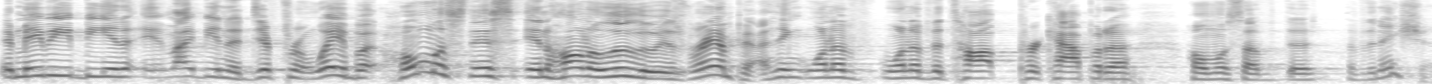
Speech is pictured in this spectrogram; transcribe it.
it maybe be it might be in a different way, but homelessness in Honolulu is rampant. I think one of, one of the top per capita homeless of the, of the nation.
